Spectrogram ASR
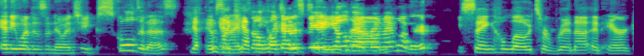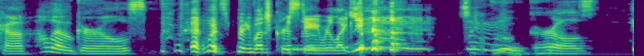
anyone doesn't know, and she scolded us, yeah, it was and like I Kathy felt like I was being yelled at by my mother. saying hello to Rinna and Erika. Hello, girls. that was pretty much Christine. We're like, Yeah. It's like, ooh, girls.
